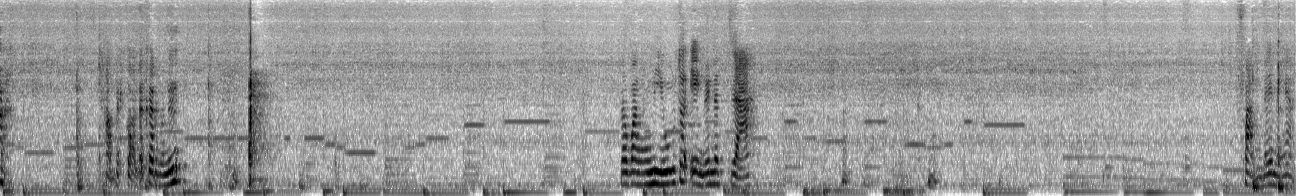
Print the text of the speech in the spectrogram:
อะทำไปก่อนแล้วกันวันนี้ระวังนิ้วตัวเองด้วยนะจ๊ะ ฝันได้ไหมอะ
